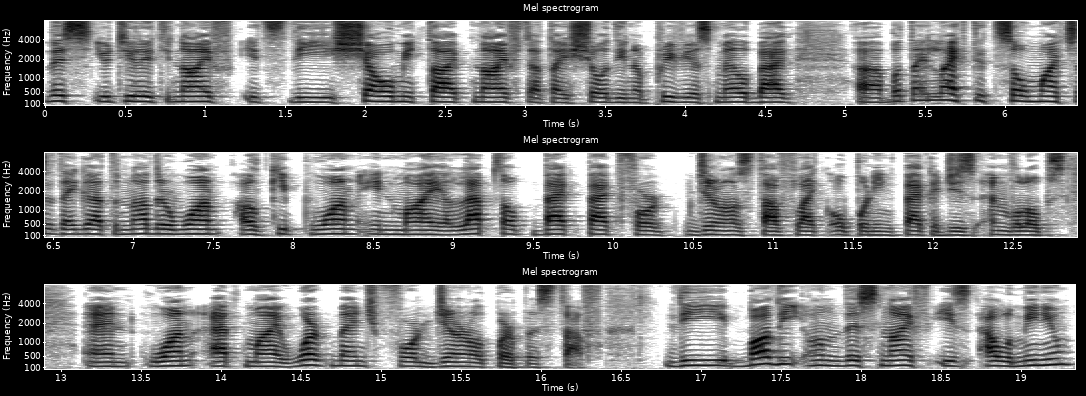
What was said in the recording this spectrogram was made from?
this utility knife. It's the Xiaomi type knife that I showed in a previous mailbag, uh, but I liked it so much that I got another one. I'll keep one in my laptop backpack for general stuff like opening packages, envelopes, and one at my workbench for general purpose stuff. The body on this knife is aluminium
